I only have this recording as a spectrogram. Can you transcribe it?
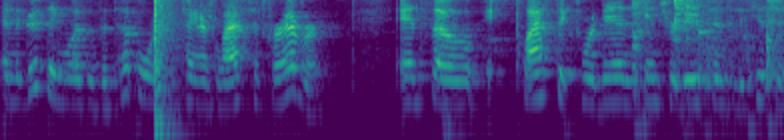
And the good thing was is the Tupperware containers lasted forever. And so plastics were then introduced into the kitchen.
